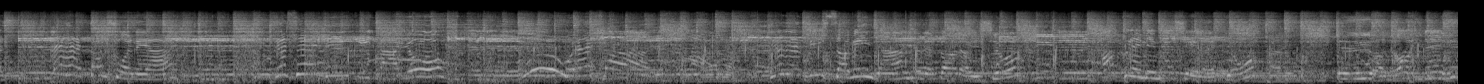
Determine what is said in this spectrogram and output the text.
Az. Lehet tapsolni át. Köszönjük, így már jó. Hú, ez az. Jövök vissza mindjárt, jövök arra is, jó? Akkor én még mesélek, jó? Ő a nagy nevű,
